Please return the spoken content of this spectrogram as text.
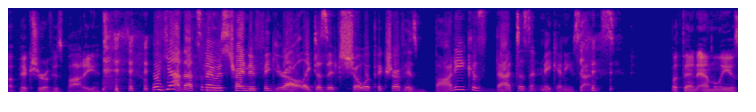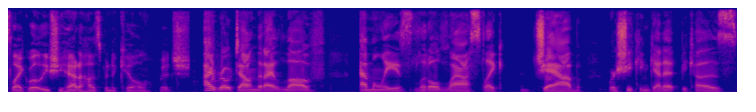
a picture of his body. Well, yeah, that's what I was trying to figure out. Like, does it show a picture of his body? Because that doesn't make any sense. But then Emily is like, well, at least she had a husband to kill, which I wrote down that I love Emily's little last, like, jab where she can get it because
